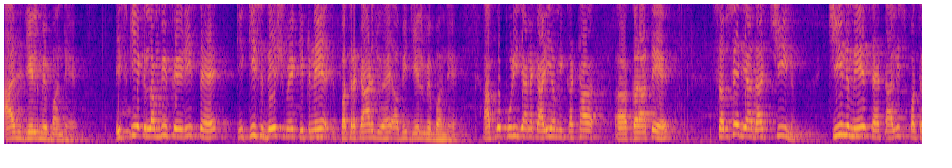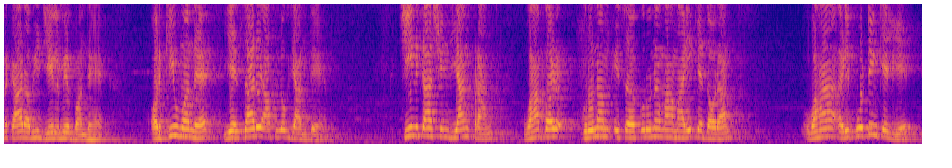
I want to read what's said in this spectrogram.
आज जेल में बंद है। इसकी एक लंबी फहरिस्त है कि किस देश में कितने पत्रकार जो है अभी जेल में बंद है। आपको पूरी जानकारी हम इकट्ठा कराते हैं। सबसे ज़्यादा चीन चीन में सैंतालीस पत्रकार अभी जेल में बंद है। और क्यों बंद है, ये सारे आप लोग जानते हैं। चीन का शिंजियांग प्रांत, वहाँ पर कोरोना, इस कोरोना महामारी के दौरान वहाँ रिपोर्टिंग के लिए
